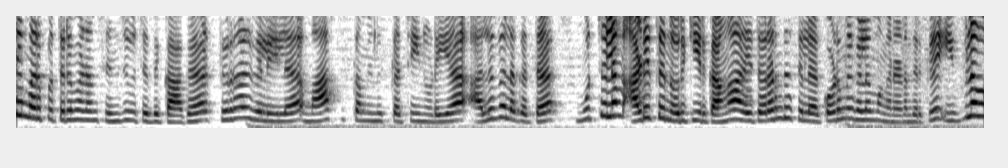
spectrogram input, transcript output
சாதி மறுப்பு திருமணம் செஞ்சு வச்சதுக்காக திருநெல்வேலியில மார்க்சிஸ்ட் கம்யூனிஸ்ட் கட்சியினுடைய அலுவலகத்தை முற்றிலும் அடித்து நொறுக்கி இருக்காங்க அதை தொடர்ந்து சில கொடுமைகளும் அங்க நடந்திருக்கு. இவ்வளவு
